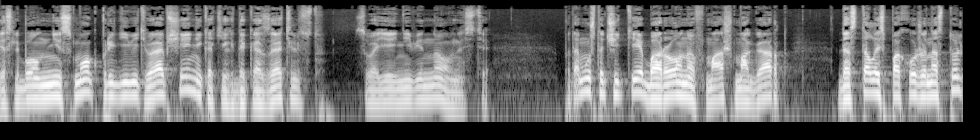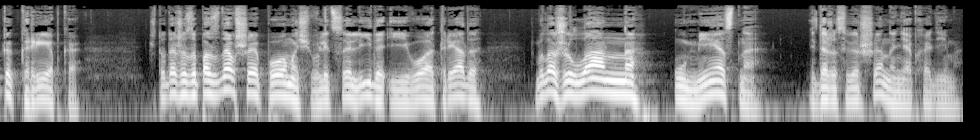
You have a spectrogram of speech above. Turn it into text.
если бы он не смог предъявить вообще никаких доказательств своей невиновности. Потому что чите баронов Маш Магард досталось, похоже, настолько крепко, что даже запоздавшая помощь в лице Лида и его отряда была желанна, уместна и даже совершенно необходима.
